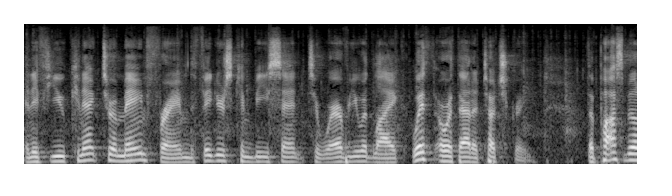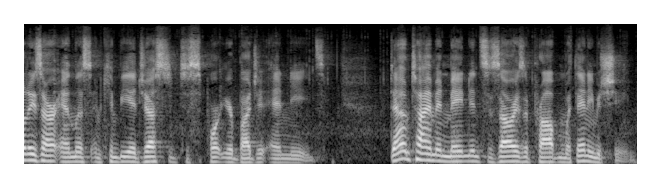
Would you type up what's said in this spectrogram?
and if you connect to a mainframe, the figures can be sent to wherever you would like, with or without a touchscreen. The possibilities are endless and can be adjusted to support your budget and needs. Downtime and maintenance is always a problem with any machine.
